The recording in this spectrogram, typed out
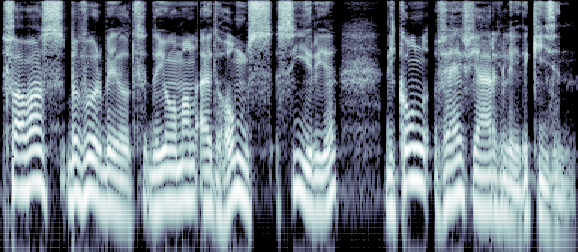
Fawaz bijvoorbeeld, de jongeman uit Homs, Syrië, die kon vijf jaar geleden kiezen.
